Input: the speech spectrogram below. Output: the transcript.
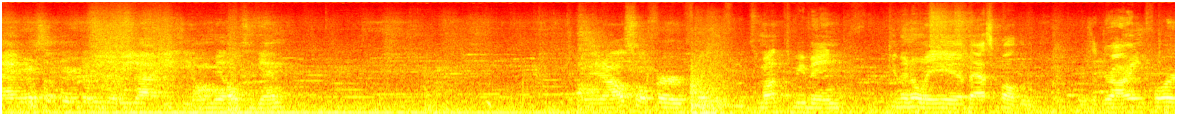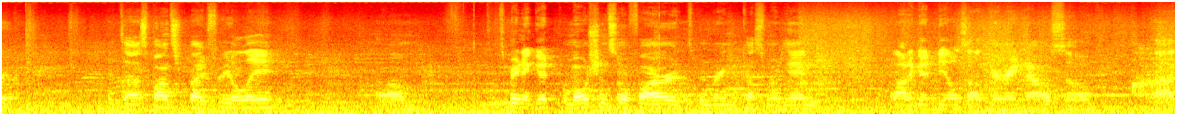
address up there, www.easyhomemeals again. And also for Frozen Foods Month, we've been giving away a basketball hoop. There's a drawing for it. It's uh, sponsored by Frito-Lay. Um, it's been a good promotion so far. It's been bringing customers in. A lot of good deals out there right now. So uh,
